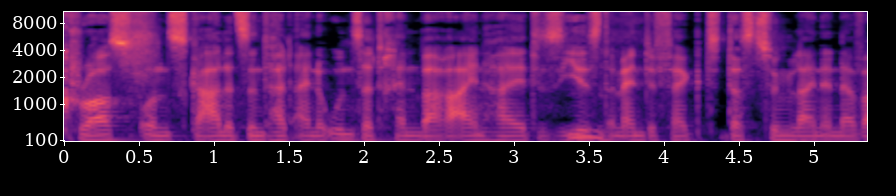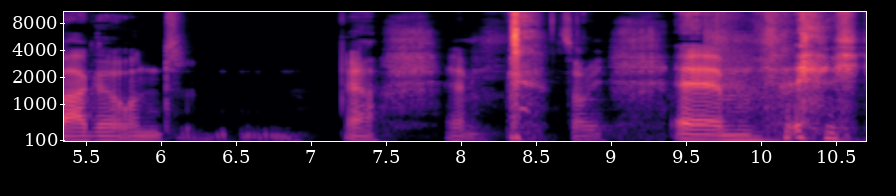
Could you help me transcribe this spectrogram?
Cross und Scarlett sind halt eine unzertrennbare Einheit. Sie ist im Endeffekt das Zünglein in der Waage und ja, ähm, Sorry. Ähm, ich,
